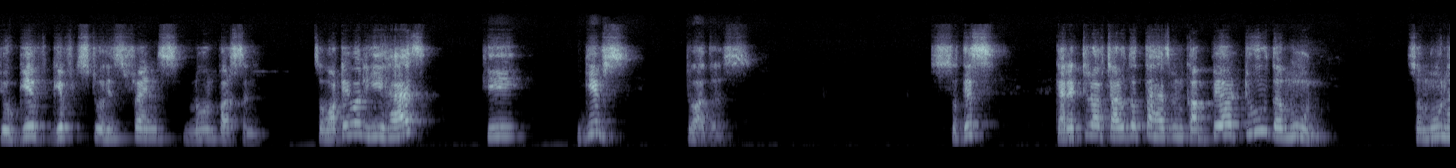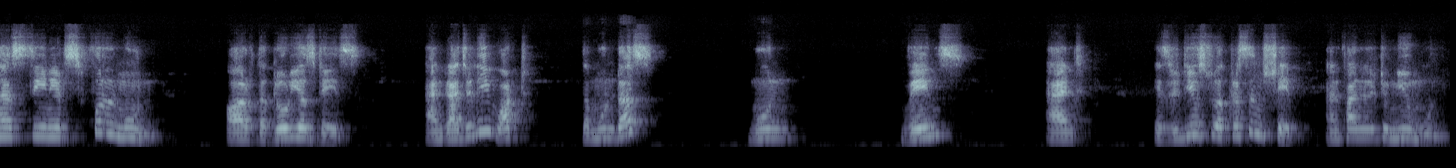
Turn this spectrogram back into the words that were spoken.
to give gifts to his friends, known person. So whatever he has, he gives to others. So this character of Charudatta has been compared to the moon. So moon has seen its full moon or the glorious days. And gradually what the moon does, moon wanes and is reduced to a crescent shape and finally to new moon.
